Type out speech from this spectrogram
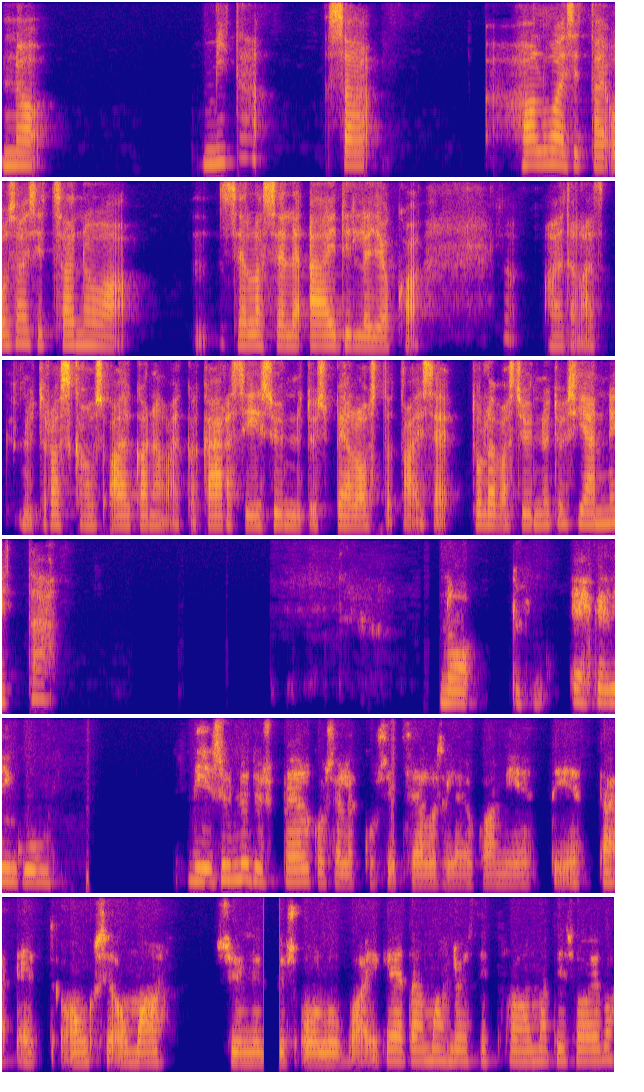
No, mitä sä haluaisit tai osaisit sanoa sellaiselle äidille, joka ajatellaan, että nyt raskausaikana vaikka kärsii synnytyspelosta tai se tuleva synnytys jännittää? No ehkä niin, kuin, niin synnytyspelkoselle kuin sit sellaiselle, joka miettii, että, että onko se oma synnytys ollut vaikea tai mahdollisesti traumatisoiva,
